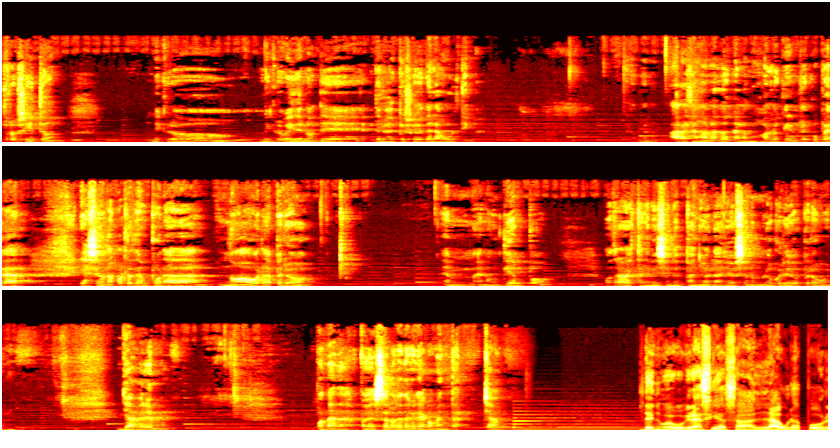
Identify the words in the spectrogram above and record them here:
trocito, micro, micro ¿no? de, los episodios de la última. Pero bueno, ahora están hablando que a lo mejor lo quieren recuperar y hacer una cuarta temporada, no ahora, pero en, en un tiempo, otra vez televisión española. Yo eso no me lo creo, pero bueno, ya veremos. Pues nada, pues eso es lo que te quería comentar. Chao. De nuevo, gracias a Laura por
